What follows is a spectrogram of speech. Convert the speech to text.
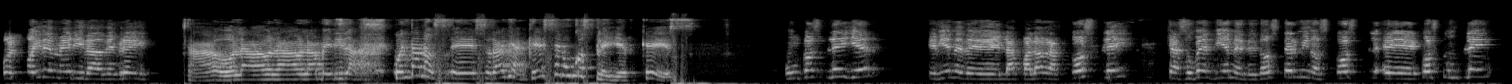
Pues soy de Mérida, de Bray. Ah, hola, hola, hola, Mérida. Cuéntanos, eh, Soraya, ¿qué es ser un cosplayer? ¿Qué es? Un cosplayer que viene de la palabra cosplay, que a su vez viene de dos términos, eh, costume play,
